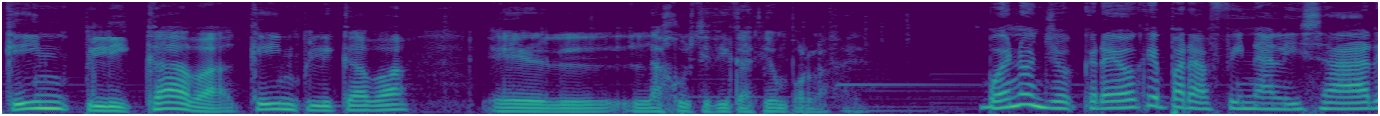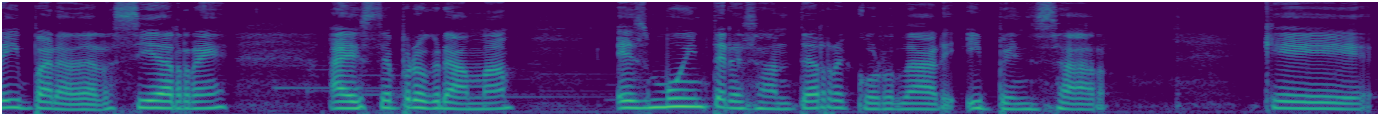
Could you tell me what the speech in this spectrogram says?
qué implicaba, qué implicaba la justificación por la fe. Bueno, yo creo que para finalizar y para dar cierre a este programa, es muy interesante recordar y pensar que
